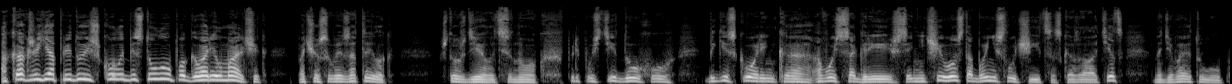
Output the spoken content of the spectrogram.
а как же я приду из школы без тулупа?» — говорил мальчик, почесывая затылок. «Что ж делать, сынок? Припусти духу, беги скоренько, авось согреешься, ничего с тобой не случится», — сказал отец, надевая тулуп.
